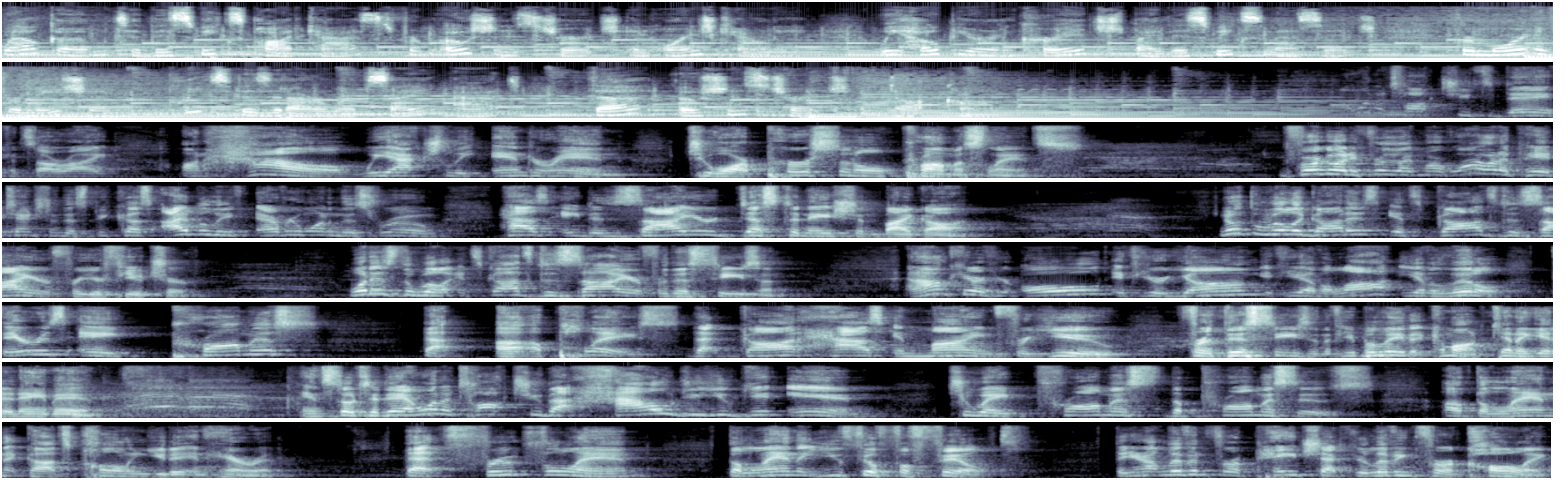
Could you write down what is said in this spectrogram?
Welcome to this week's podcast from Oceans Church in Orange County. We hope you're encouraged by this week's message. For more information, please visit our website at theoceanschurch.com. I want to talk to you today, if it's all right, on how we actually enter in to our personal promised lands. Before I go any further, like Mark, why would I pay attention to this? Because I believe everyone in this room has a desired destination by God. You know what the will of God is? It's God's desire for your future. What is the will? It's God's desire for this season. And I don't care if you're old, if you're young, if you have a lot, you have a little, there is a promise that uh, a place that God has in mind for you for this season. If you believe it, come on, can I get an amen? And so today I want to talk to you about how do you get in to a promise, the promises of the land that God's calling you to inherit. That fruitful land, the land that you feel fulfilled. That you're not living for a paycheck, you're living for a calling.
